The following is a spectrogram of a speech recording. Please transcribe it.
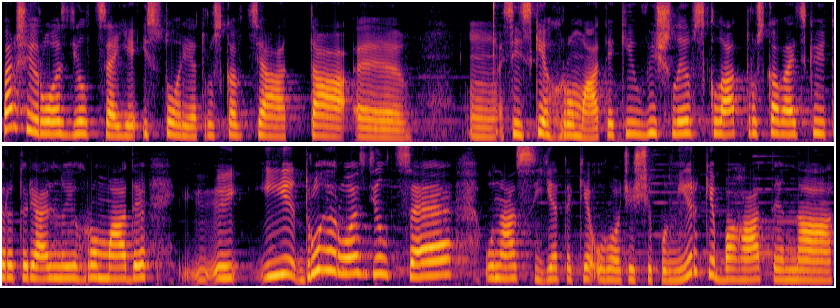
Перший розділ це є історія Трускавця та е, сільських громад, які увійшли в склад Трускавецької територіальної громади. І- другий розділ це у нас є таке урочище помірки, багате на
